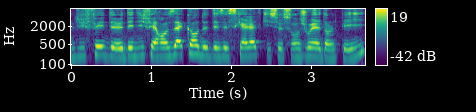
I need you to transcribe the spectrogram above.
du fait de, des différents accords de désescalade qui se sont joués dans le pays.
